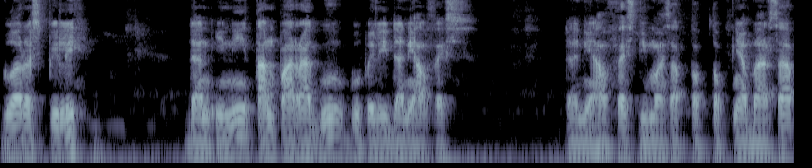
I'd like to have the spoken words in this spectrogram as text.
gue harus pilih dan ini tanpa ragu gue pilih Dani Alves. Dani Alves di masa top-topnya Barca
